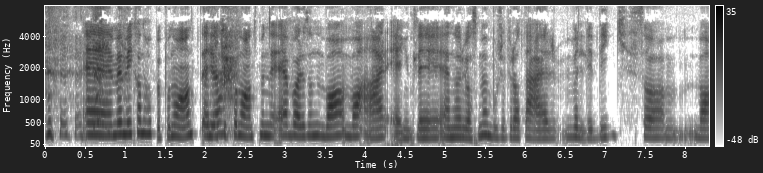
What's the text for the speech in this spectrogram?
eh, men vi kan hoppe på noe annet. Eller Ja. ikke på noe annet, men det er bare sånn, hva, hva er egentlig en orgasme? Bortsett fra at det er veldig digg. Så hva,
